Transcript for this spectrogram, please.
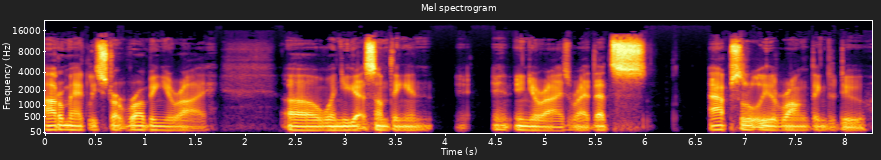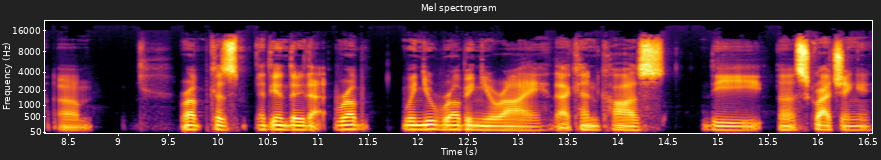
automatically start rubbing your eye uh, when you get something in, in in your eyes, right? That's absolutely the wrong thing to do. Um, rub because at the end of the day, that rub when you're rubbing your eye, that can cause the uh, scratching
